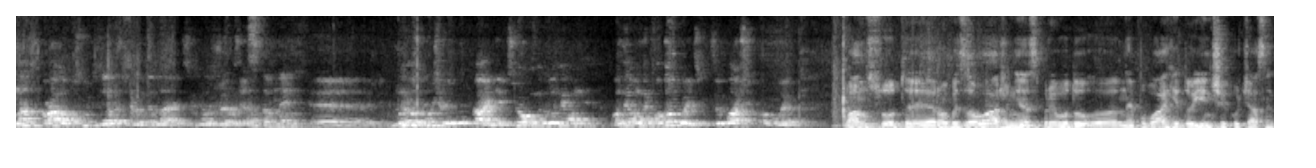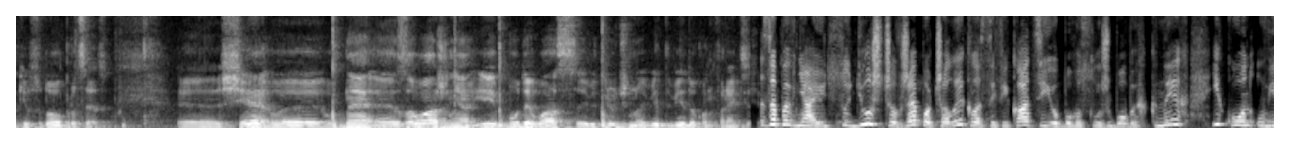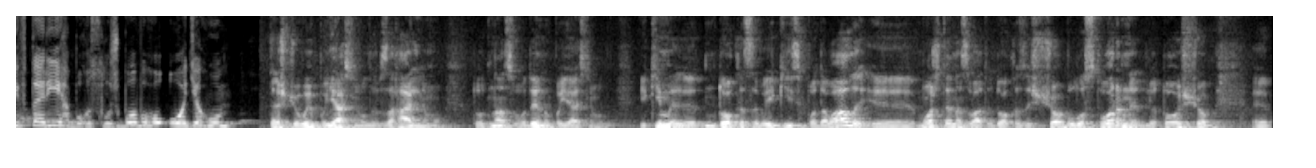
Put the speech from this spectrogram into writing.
У нас справа, по суті, зараз розглядається. Ми вже. Представник е, Ми озвучили питання. Якщо вони, вони, вам, вони вам не подобаються, це ваші проблеми. вам суд е, робить зауваження з приводу е, неповаги до інших учасників судового процесу. Е, Ще е, одне е, зауваження, і буде вас відключено від відеоконференції. Запевняють суддю, що вже почали класифікацію богослужбових книг, ікон у вівтарі, богослужбового одягу. Те, що ви пояснювали в загальному, тут нас годину пояснювали, які ми докази ви якісь подавали, можете назвати докази, що було створене для того, щоб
